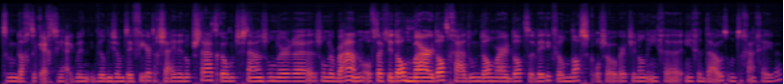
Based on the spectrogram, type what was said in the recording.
toen dacht ik echt van ja, ik, ben, ik wil niet zo meteen 40 zijn en op straat komen te staan zonder, eh, zonder baan. Of dat je dan maar dat gaat doen, dan maar dat, weet ik veel, NASC of zo werd je dan inge, ingedouwd om te gaan geven.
